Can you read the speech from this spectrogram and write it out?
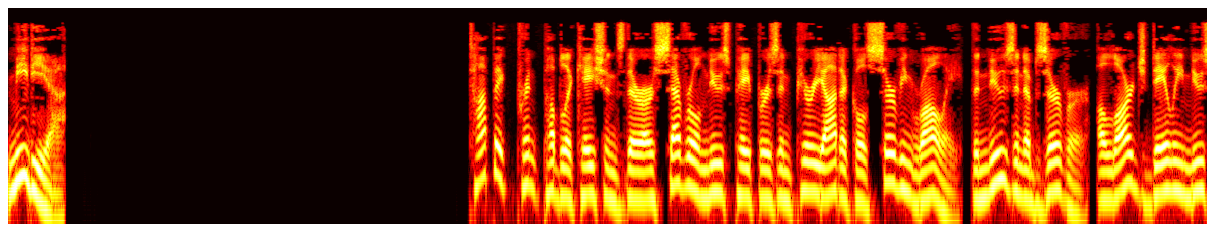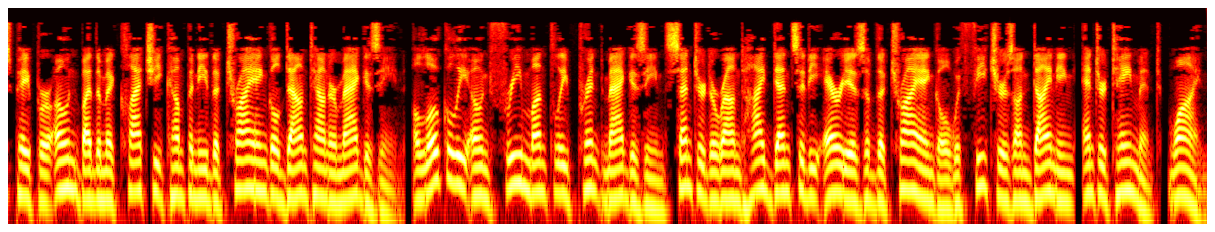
Media Topic print publications There are several newspapers and periodicals serving Raleigh, The News and Observer, a large daily newspaper owned by the McClatchy Company The Triangle Downtowner magazine, a locally owned free monthly print magazine centered around high-density areas of the Triangle with features on dining, entertainment, wine,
